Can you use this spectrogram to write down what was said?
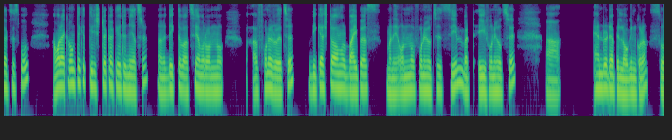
সাকসেসফুল। আমার অ্যাকাউন্ট থেকে ৳৩০ কেটে নিয়েছে। আমি দেখতে পাচ্ছি আমার অন্য ফোনে রয়েছে। বিকাশটাও আমার বাইপাস মানে অন্য ফোনে হচ্ছে সিম বাট এই ফোনে হচ্ছে অ্যান্ড্রয়েড অ্যাপে লগ ইন করা। সো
